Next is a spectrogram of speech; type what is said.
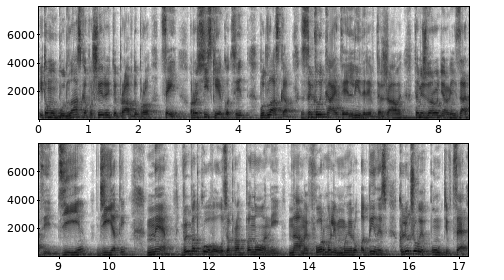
І тому, будь ласка, поширюйте правду про цей російський екоцид. Будь ласка, закликайте лідерів держави та міжнародні організації діє, діяти не випадково у запропонованій нами формулі миру. Один із ключових пунктів це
